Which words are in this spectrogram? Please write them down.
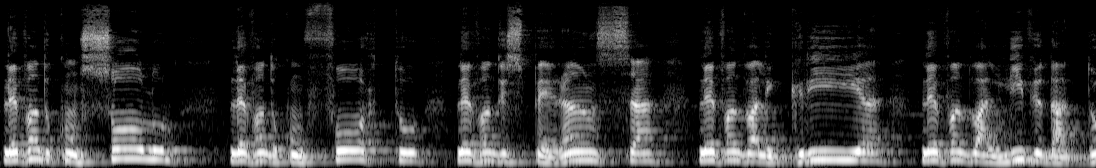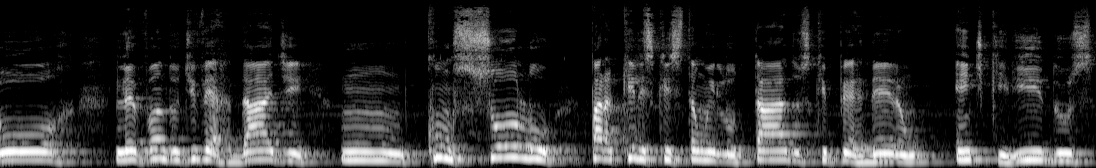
levando consolo, levando conforto, levando esperança, levando alegria, levando alívio da dor, levando de verdade um consolo para aqueles que estão enlutados, que perderam entes queridos,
